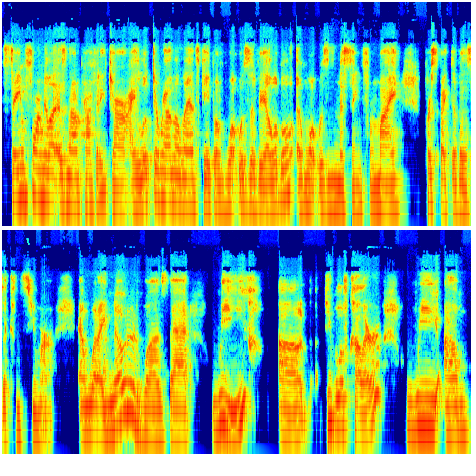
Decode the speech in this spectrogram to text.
Same formula as nonprofit HR. I looked around the landscape of what was available and what was missing from my perspective as a consumer. And what I noted was that we, uh, people of color, we um,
